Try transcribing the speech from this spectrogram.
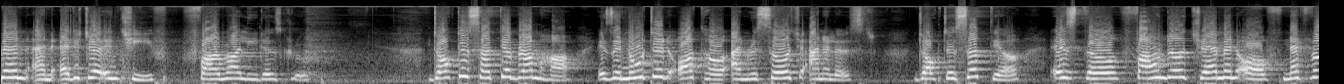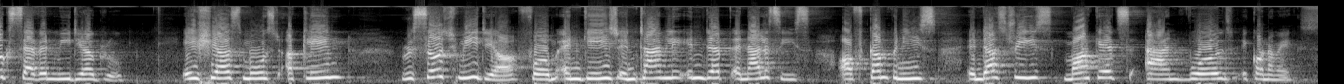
Chairman and Editor-in-Chief, Pharma Leaders Group. Dr. Satya Brahma is a noted author and research analyst. Dr. Satya is the founder chairman of Network 7 Media Group, Asia's most acclaimed research media firm engaged in timely in-depth analyses of companies, industries, markets, and world economics.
